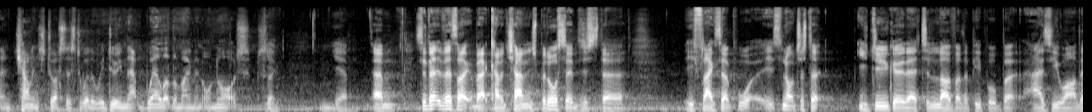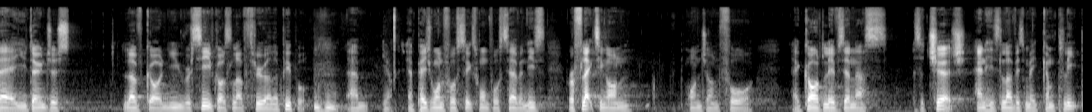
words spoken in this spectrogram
and challenge to us as to whether we're doing that well at the moment or not. So, Yeah. Um, so that, there's like that kind of challenge, but also just uh, he flags up. What, it's not just that you do go there to love other people, but as you are there, you don't just love God. You receive God's love through other people. Um, Yeah. At page one four six, one four seven, he's reflecting on one John four. Uh, God lives in us as a church, and His love is made complete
